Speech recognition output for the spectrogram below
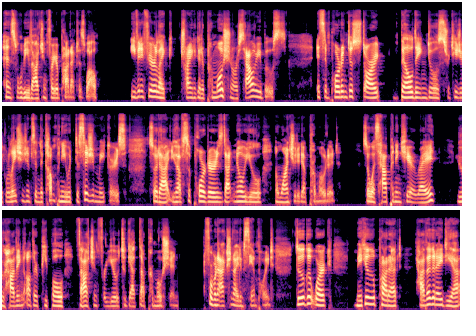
hence will be vouching for your product as well. Even if you're like trying to get a promotion or salary boost, it's important to start building those strategic relationships in the company with decision makers so that you have supporters that know you and want you to get promoted. So, what's happening here, right? You're having other people vouching for you to get that promotion. From an action item standpoint, do good work, make a good product, have a good idea,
